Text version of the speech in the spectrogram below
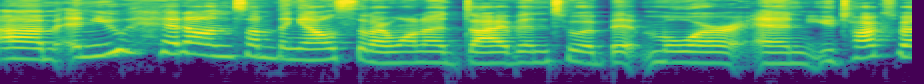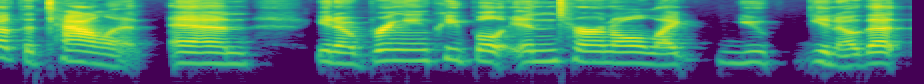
um, and you hit on something else that I want to dive into a bit more. And you talked about the talent and, you know, bringing people internal, like you, you know, that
